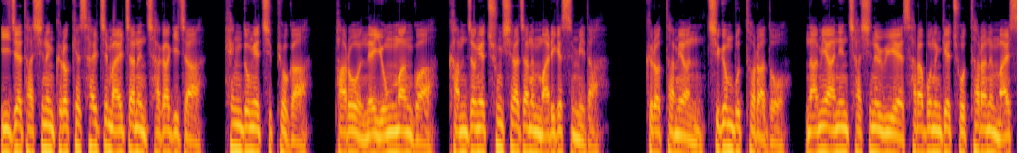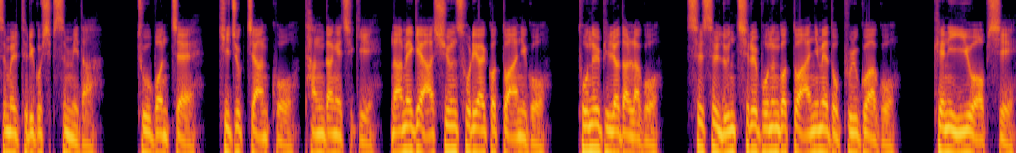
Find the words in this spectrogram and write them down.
이제 다시는 그렇게 살지 말자는 자각이자 행동의 지표가 바로 내 욕망과 감정에 충실하자는 말이겠습니다. 그렇다면 지금부터라도 남이 아닌 자신을 위해 살아보는 게 좋다라는 말씀을 드리고 싶습니다. 두 번째, 기죽지 않고 당당해지기. 남에게 아쉬운 소리 할 것도 아니고 돈을 빌려달라고 슬슬 눈치를 보는 것도 아님에도 불구하고 괜히 이유 없이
